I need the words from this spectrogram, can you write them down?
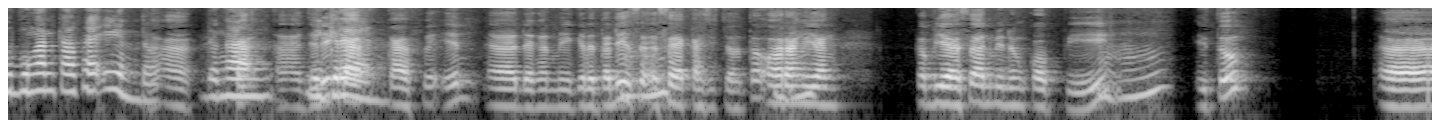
hubungan kafein dok uh, dengan ka, uh, migrain. Jadi ka, kafein uh, dengan migrain tadi mm-hmm. saya kasih contoh mm-hmm. orang yang kebiasaan minum kopi mm-hmm. itu uh,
